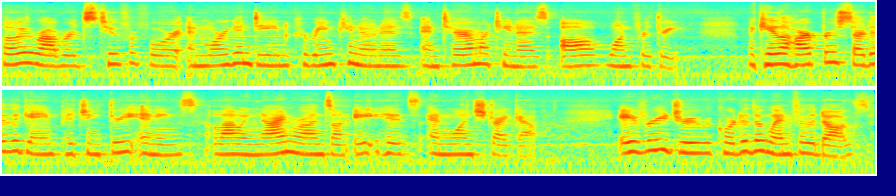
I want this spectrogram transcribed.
Chloe Roberts 2 for 4, and Morgan Dean, Kareem Quinones, and Tara Martinez all 1 for 3. Michaela Harper started the game pitching three innings, allowing nine runs on eight hits and one strikeout. Avery Drew recorded the win for the Dogs,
